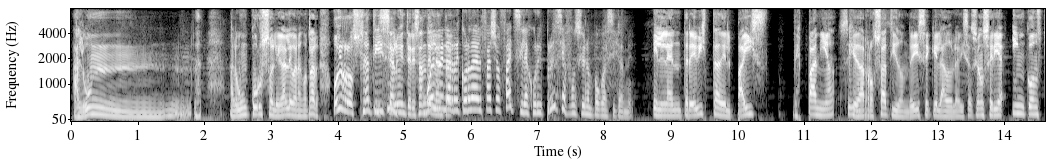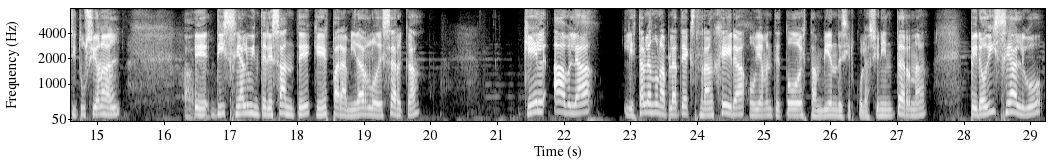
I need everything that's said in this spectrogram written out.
algún, algún curso legal le van a encontrar. Hoy Rosati dice sí, algo interesante en la, Vuelven a recordar el fallo fight si la jurisprudencia funciona un poco así también. en la entrevista del país de España Sí. que da Rosati, donde dice que la dolarización sería inconstitucional. Ah, eh, dice algo interesante que es para mirarlo de cerca, que él habla, le está hablando una platea extranjera, obviamente todo es también de circulación interna, pero dice algo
